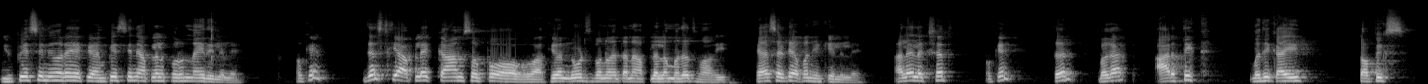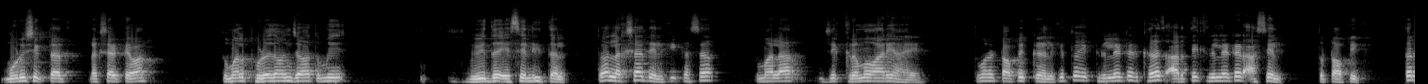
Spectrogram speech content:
युपीएससीनीवर आहे किंवा एमपीएससीने आपल्याला करून नाही दिलेलं आहे. ओके जस्ट की आपलं काम सोपं व्हावं किंवा नोट्स बनवताना आपल्याला मदत व्हावी. यासाठी आपण हे केलेलं आहे. आलंय लक्षात? ओके तर बघा आर्थिकमध्ये काही टॉपिक्स मोडू शकतात. लक्षात ठेवा. तुम्हाला पुढे जाऊन जेव्हा तुम्ही विविध एसे लिहिताल तेव्हा लक्षात येईल की कसं तुम्हाला जे क्रमवारी आहे तुम्हाला टॉपिक कळेल की तो एक रिलेटेड खरंच आर्थिक रिलेटेड असेल तो टॉपिक तर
